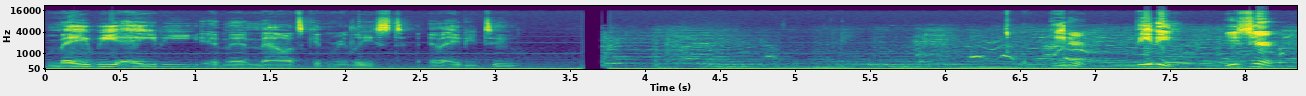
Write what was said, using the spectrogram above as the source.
maybe '80, and then now it's getting released in '82. Peter, Petey, use your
